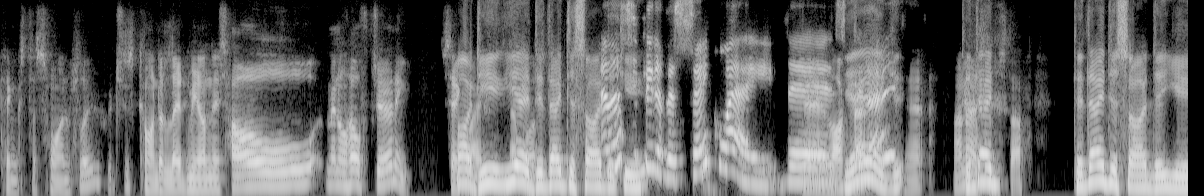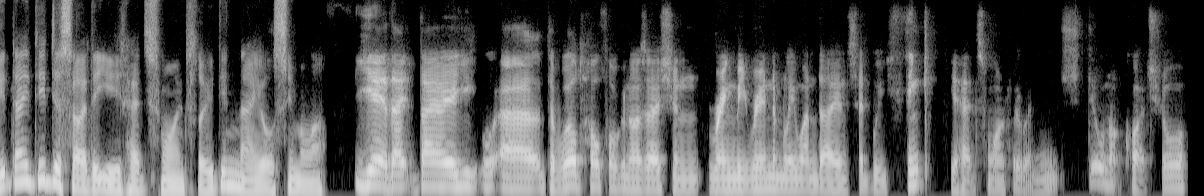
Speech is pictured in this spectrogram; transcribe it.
thanks to swine flu, which has kind of led me on this whole mental health journey segue. Oh, do you, yeah? Did they decide that that's you, a bit of a segue there? Yeah, like yeah, did, yeah. I know did they, stuff. Did they decide that you? They did decide that you had swine flu, didn't they? Or similar? Yeah, they they uh, the World Health Organization rang me randomly one day and said we think you had swine flu, and still not quite sure.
